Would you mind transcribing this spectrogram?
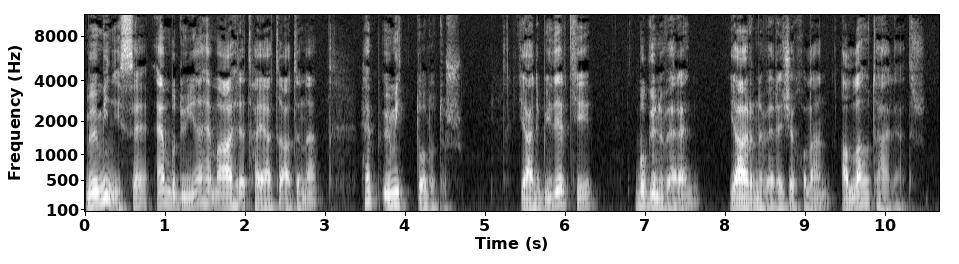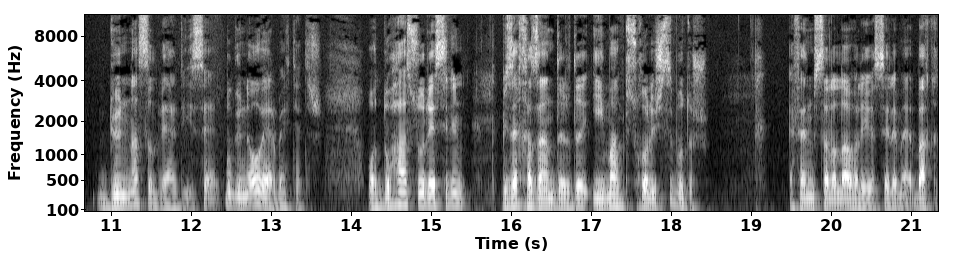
Mümin ise hem bu dünya hem ahiret hayatı adına hep ümit doludur. Yani bilir ki bugünü veren yarını verecek olan Allahu Teala'dır. Dün nasıl verdiyse bugün de o vermektedir. O Duha suresinin bize kazandırdığı iman psikolojisi budur. Efendimiz sallallahu aleyhi ve selleme bak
